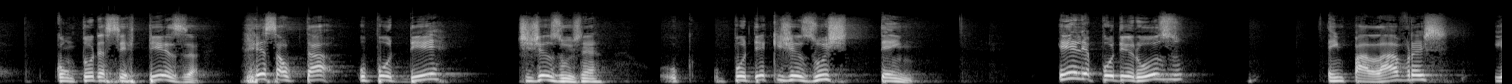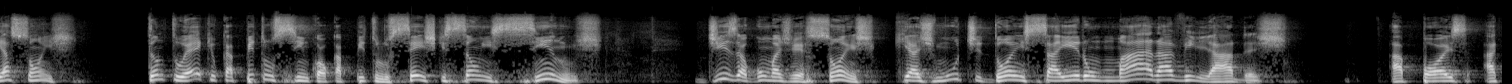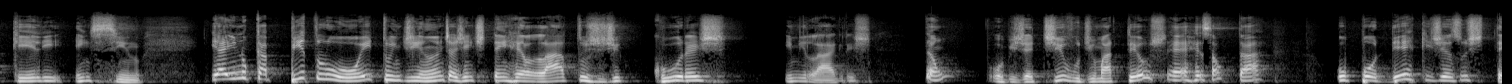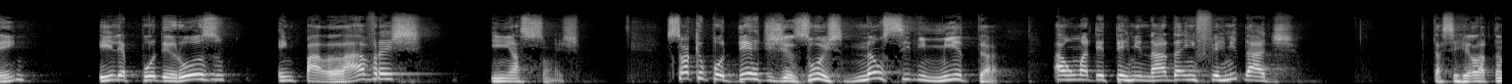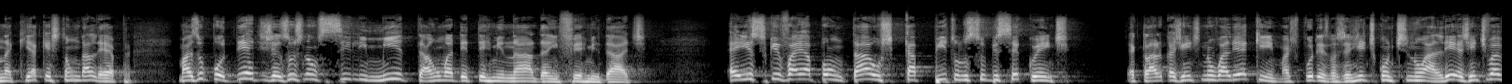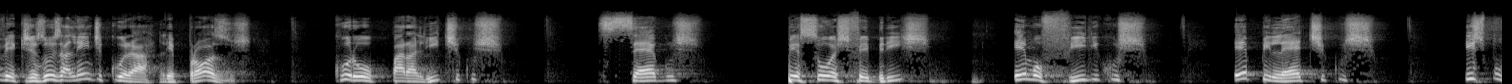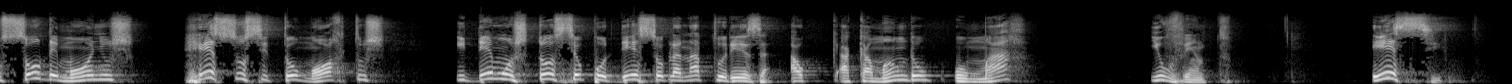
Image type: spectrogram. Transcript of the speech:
com toda certeza, ressaltar o poder de Jesus, né? O, o poder que Jesus tem. Ele é poderoso em palavras e ações. Tanto é que o capítulo 5 ao capítulo 6, que são ensinos, diz algumas versões que as multidões saíram maravilhadas após aquele ensino. E aí no capítulo 8 em diante a gente tem relatos de curas e milagres. Então, o objetivo de Mateus é ressaltar o poder que Jesus tem. Ele é poderoso em palavras e em ações. Só que o poder de Jesus não se limita a uma determinada enfermidade. Está se relatando aqui a questão da lepra. Mas o poder de Jesus não se limita a uma determinada enfermidade. É isso que vai apontar os capítulos subsequentes. É claro que a gente não vai ler aqui, mas por exemplo, se a gente continuar a ler, a gente vai ver que Jesus, além de curar leprosos, curou paralíticos, cegos, pessoas febris, hemofílicos, epiléticos, expulsou demônios, ressuscitou mortos e demonstrou seu poder sobre a natureza, acalmando o mar e o vento. Esse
